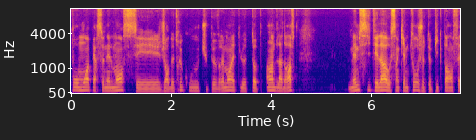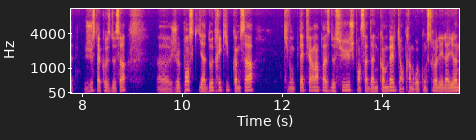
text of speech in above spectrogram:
pour moi personnellement, c'est le genre de truc où tu peux vraiment être le top 1 de la draft. Même si tu es là au cinquième tour, je te pique pas en fait, juste à cause de ça. Euh, je pense qu'il y a d'autres équipes comme ça qui vont peut-être faire l'impasse dessus. Je pense à Dan Campbell qui est en train de reconstruire les Lions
